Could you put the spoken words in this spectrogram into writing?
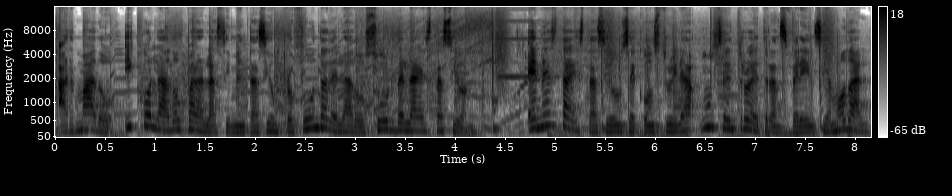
armado y colado para la cimentación profunda del lado sur de la estación. En esta estación se construirá un centro de transferencia modal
